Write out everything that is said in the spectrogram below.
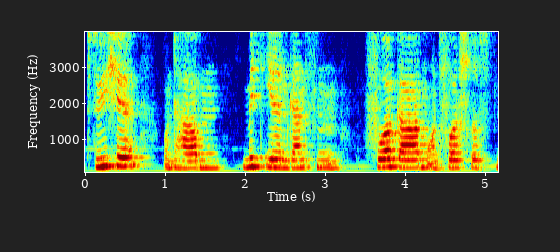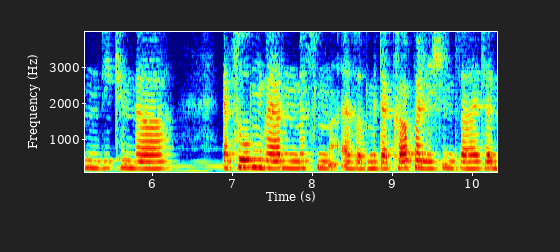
Psyche und haben mit ihren ganzen Vorgaben und Vorschriften, wie Kinder erzogen werden müssen, also mit der körperlichen Seite,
